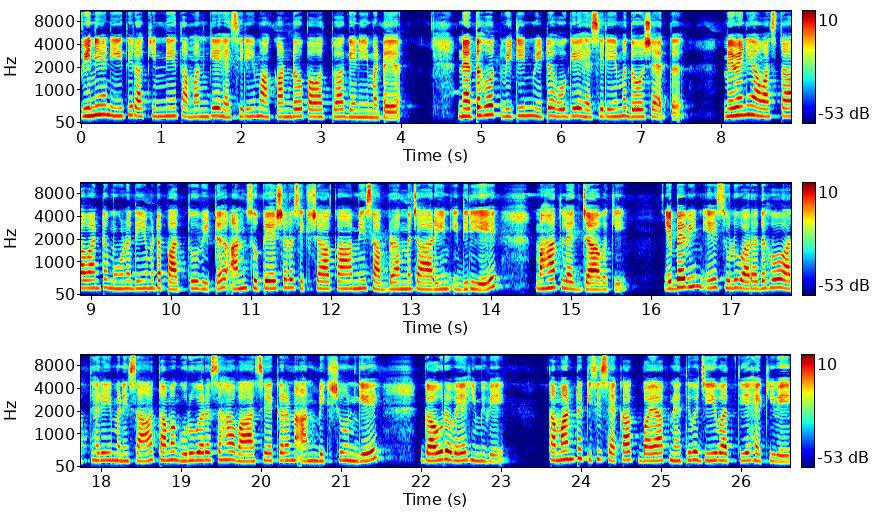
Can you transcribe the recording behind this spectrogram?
විනය නීති රකින්නේ Tamanගේ හැසිරීම අකණ්ඩව පවත්වා ගැනීමටය. නැතහොත් විටින් විට ඔහුගේ හැසිරීම දෝෂ ඇත. මෙවැනි අවස්ථාවන්ට මුහුණ දීමටපත් වූ විට අන් සුපේශල ශික්ෂාකාමී සබ්‍රාහ්මචාරීන් ඉදිරියේ මහත් ලැජ්ජාවකි. එබැවින් ඒ සුළු වරද හෝ අත්හැරීම නිසා තම ගුරුවර සහ වාසය කරන අන් භික්ෂූන්ගේ ගෞරවය හිමිවේ. Tamanට කිසි සැකක් බයක් නැතිව ජීවත් විය හැකි වේ.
